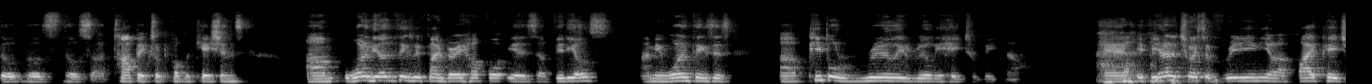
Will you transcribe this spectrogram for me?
those those uh, topics or publications. Um, one of the other things we find very helpful is uh, videos. I mean, one of the things is uh, people really, really hate to read now. And if you had a choice of reading, you know, a five-page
